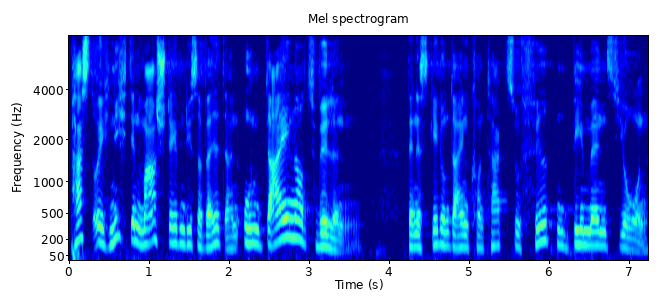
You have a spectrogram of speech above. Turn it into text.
passt euch nicht den Maßstäben dieser Welt an, um deinetwillen, denn es geht um deinen Kontakt zur vierten Dimension.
